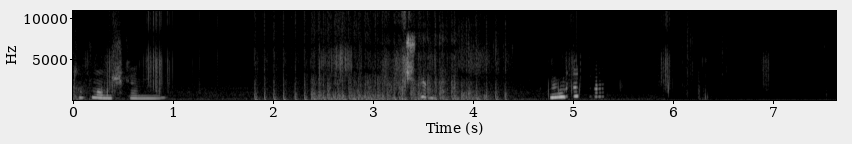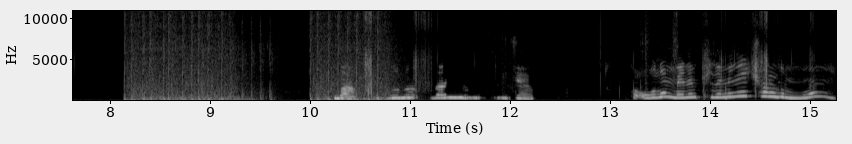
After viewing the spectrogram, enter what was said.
Tutmamış kendini. İşte. Vurduk. Bak bunu ben yürüteceğim. Ya oğlum benim kilimi niye çaldın? Oldu?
